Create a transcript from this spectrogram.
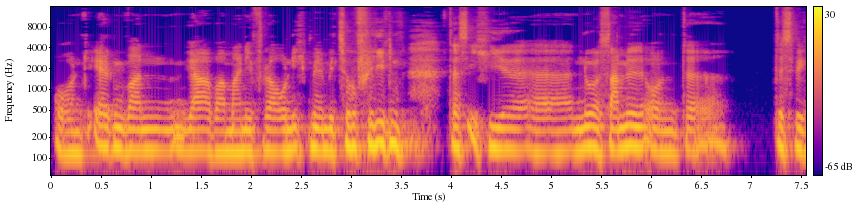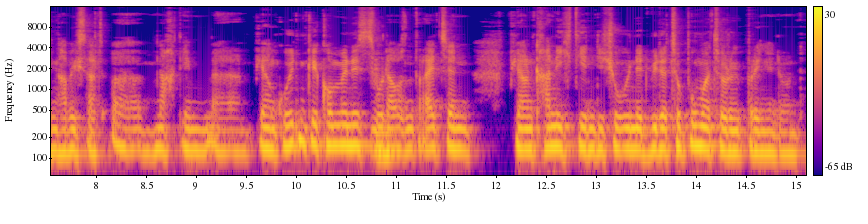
Und irgendwann, ja, war meine Frau nicht mehr mit zufrieden, dass ich hier äh, nur sammel und äh, Deswegen habe ich gesagt, äh, nachdem äh, Björn Gulden gekommen ist, 2013, mhm. Björn, kann ich dir die Schuhe nicht wieder zu Puma zurückbringen. Und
